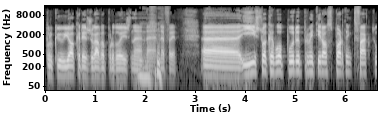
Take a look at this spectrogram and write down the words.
porque o Jóqueres jogava por dois na, na, na frente. Uh, e isto acabou por permitir ao Sporting, de facto,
